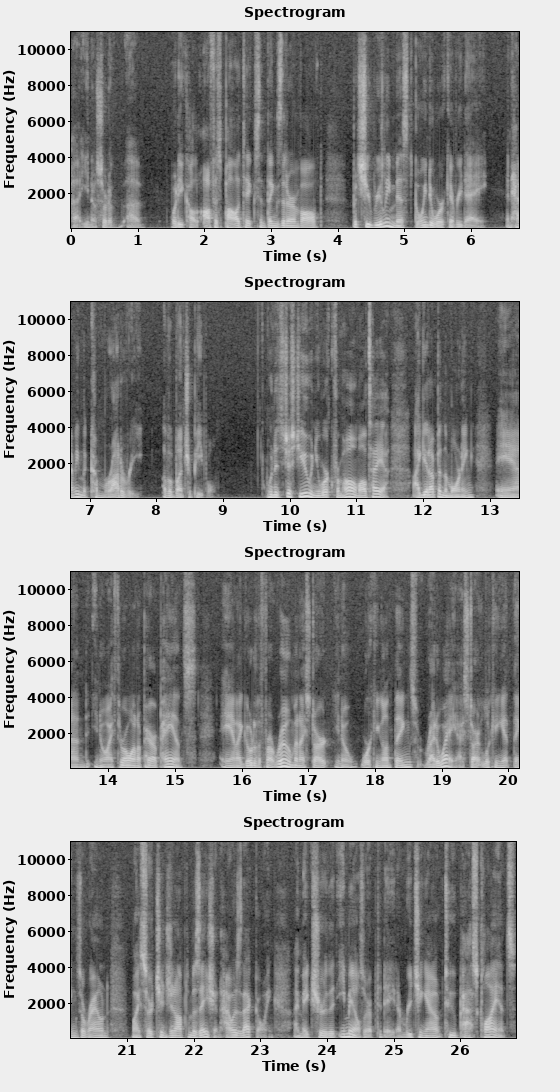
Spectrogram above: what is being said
uh, you know, sort of, uh, what do you call it, office politics and things that are involved, but she really missed going to work every day and having the camaraderie of a bunch of people when it's just you and you work from home, I'll tell you, I get up in the morning and, you know, I throw on a pair of pants and I go to the front room and I start, you know, working on things right away. I start looking at things around my search engine optimization. How is that going? I make sure that emails are up to date. I'm reaching out to past clients.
